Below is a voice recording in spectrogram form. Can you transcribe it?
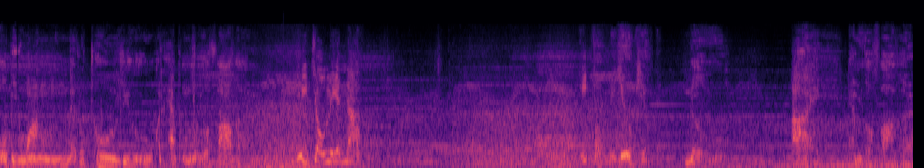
Obi-Wan never told you what happened to your father. He told me enough. He told me you killed him. No. I am your father.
